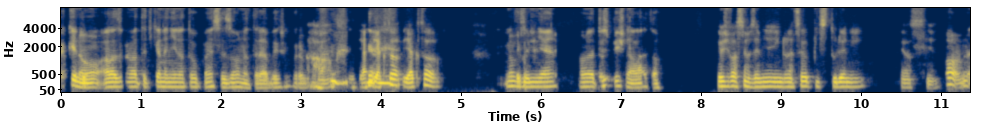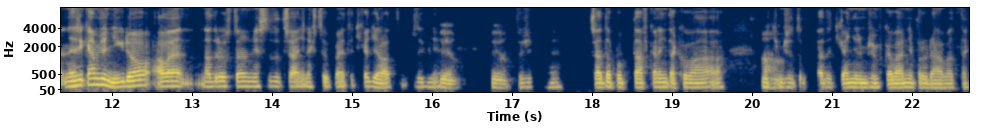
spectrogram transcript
Taky no, ale zrovna teďka není na to úplně sezóna, teda bych řekl pravdu. Aha, jak, jak, to, jak to? No v zimě, ale je to spíš na léto. Takže vlastně v zimě nikdo nechce pít studený, jasně. No, neříkám, že nikdo, ale na druhou stranu mě se to třeba ani nechce úplně teďka dělat v zimě. Jo, jo. Protože třeba ta poptávka není taková a Aha. tím, že to teďka ani nemůžeme v kavárně prodávat, tak...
